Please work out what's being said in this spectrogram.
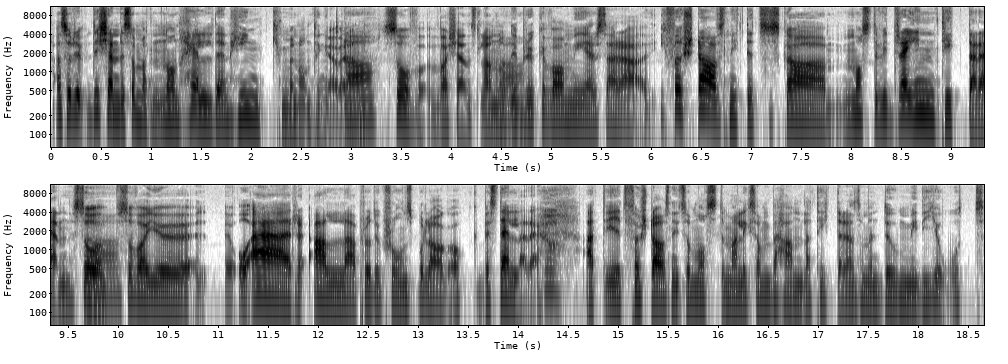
Alltså det, det kändes som att någon hällde en hink med någonting över Ja. en. Så var, känslan. Och Ja. det brukar vara mer så här, i första avsnittet så ska, måste vi dra in tittaren. Så, Ja. så var ju, och är alla produktionsbolag och beställare. Att i ett första avsnitt så måste man liksom behandla tittaren som en dum idiot.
